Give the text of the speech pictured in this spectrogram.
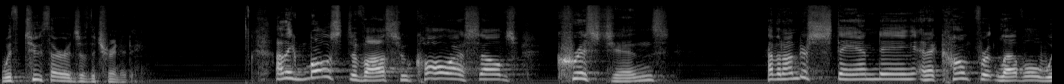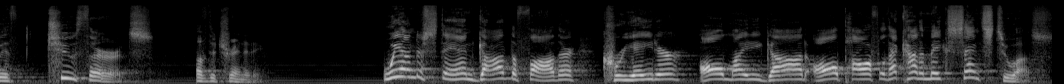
with two thirds of the Trinity. I think most of us who call ourselves Christians have an understanding and a comfort level with two thirds of the Trinity. We understand God the Father, Creator, Almighty God, all powerful. That kind of makes sense to us.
